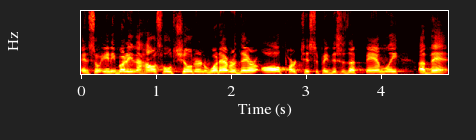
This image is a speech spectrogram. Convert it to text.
And so, anybody in the household, children, whatever, they are all participating. This is a family event.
